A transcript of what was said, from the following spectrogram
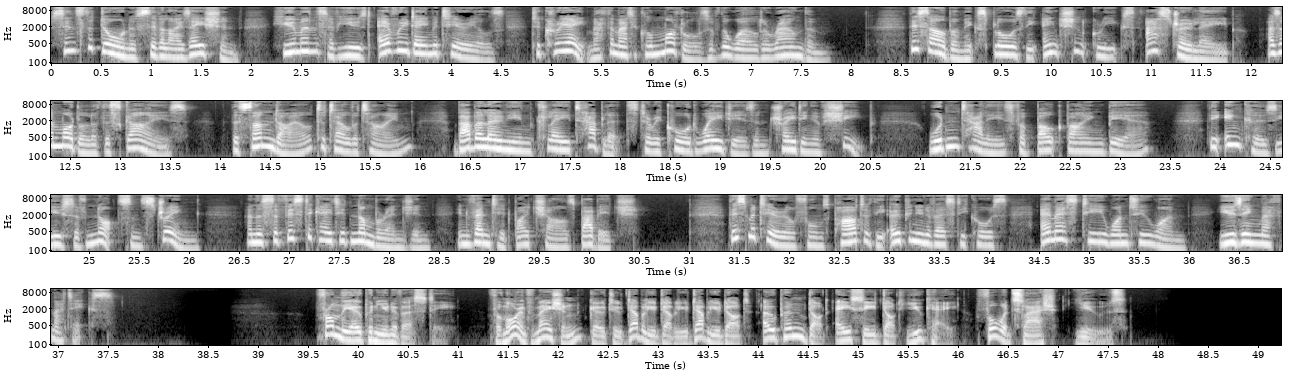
Since the dawn of civilization, humans have used everyday materials to create mathematical models of the world around them. This album explores the ancient Greeks' astrolabe as a model of the skies, the sundial to tell the time, Babylonian clay tablets to record wages and trading of sheep, wooden tallies for bulk buying beer, the Incas' use of knots and string, and the sophisticated number engine invented by Charles Babbage. This material forms part of the Open University course MST 121 Using Mathematics. From the Open University. For more information, go to www.open.ac.uk forward slash use.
